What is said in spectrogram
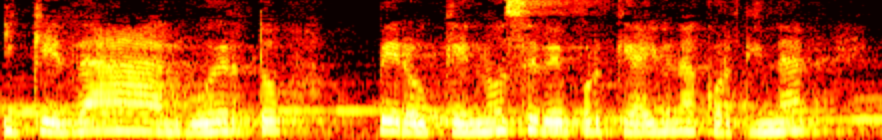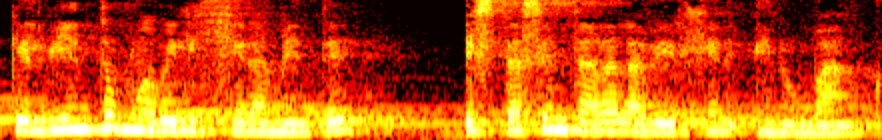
y que da al huerto, pero que no se ve porque hay una cortina que el viento mueve ligeramente, está sentada la Virgen en un banco.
